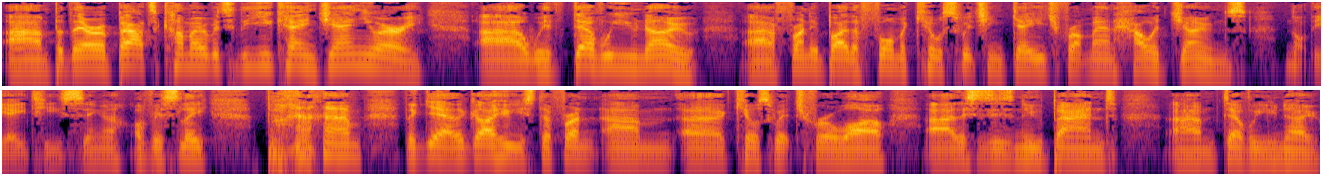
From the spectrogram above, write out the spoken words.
um, but they're about to come over to the UK in January uh, with Devil You Know uh, fronted by the former Killswitch Engage frontman Howard Jones, not the 80s singer, obviously, but um, the, yeah, the guy who used to front um, uh, Killswitch for a while. Uh, this is his new band, um, Devil You Know.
